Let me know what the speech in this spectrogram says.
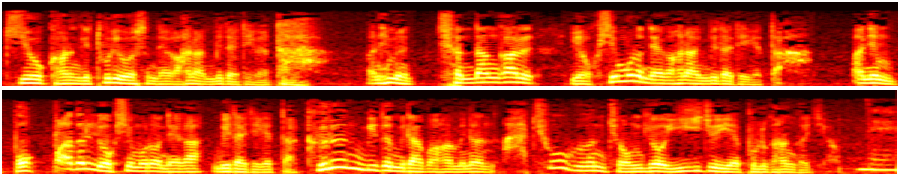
지옥 가는 게 두려워서 내가 하나님 믿어야 되겠다. 아니면 천당 갈 욕심으로 내가 하나님 믿어야 되겠다. 아니면 복 받을 욕심으로 내가 믿어야 되겠다. 그런 믿음이라고 하면은 아주 그건 종교 이기주의에 불과한 거죠. 네.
